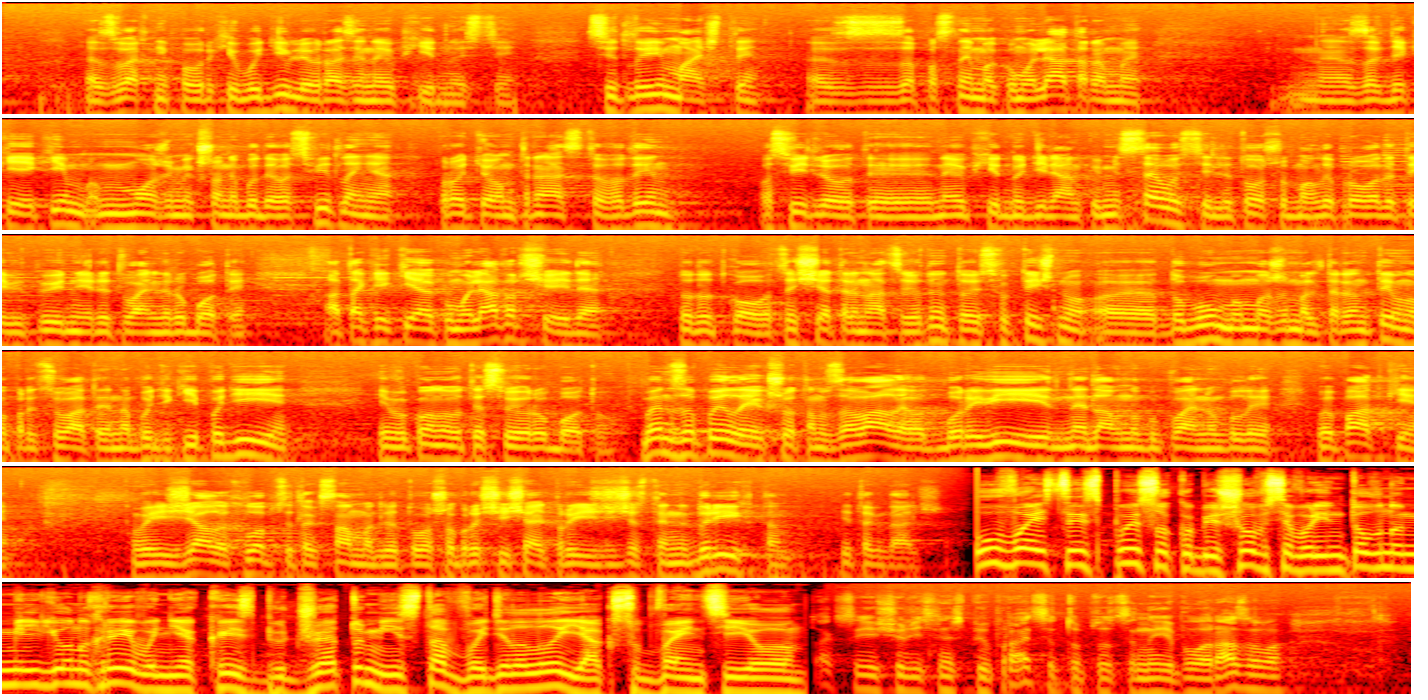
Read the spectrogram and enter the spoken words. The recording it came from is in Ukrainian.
з верхніх поверхів будівлі в разі необхідності. Світлові мачти з запасними акумуляторами, завдяки яким ми можемо, якщо не буде освітлення, протягом 13 годин освітлювати необхідну ділянку місцевості для того, щоб могли проводити відповідні рятувальні роботи. А так як є акумулятор ще йде додатково, це ще 13 годин. Тобто, фактично, е, добу ми можемо альтернативно працювати на будь-якій події і виконувати свою роботу. Бензопили, якщо там завали, от буревії, недавно буквально були випадки. Виїжджали хлопці так само для того, щоб розчищати проїжджі частини доріг там і так далі. Увесь цей список обійшовся в орієнтовно мільйон гривень, який з бюджету міста виділили як субвенцію. Так, це є щорічна співпраця, тобто це не є разова.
